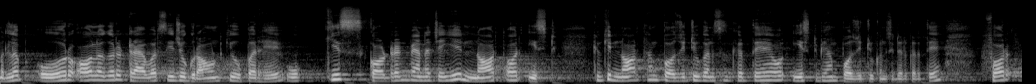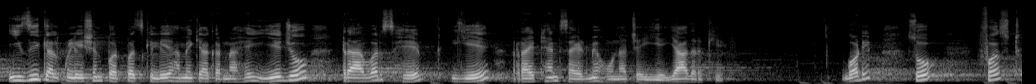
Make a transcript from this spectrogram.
मतलब ओवरऑल अगर ट्रैवर्स ये जो ग्राउंड के ऊपर है, वो किस क्वाड्रेंट में आना चाहिए? नॉर्थ और ईस्ट क्योंकि नॉर्थ हम पॉजिटिव कंसिडर करते हैं और ईस्ट भी हम पॉजिटिव कंसिडर करते हैं। फॉर इजी कैलकुलेशन पर्पज़ के लिए हमें क्या करना है? ये जो ट्रैवर्स है, ये राइट हैंड साइड में होना चाहिए। याद रखिए। Got it so first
